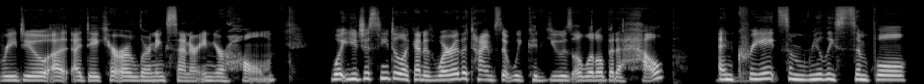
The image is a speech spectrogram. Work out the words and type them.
redo a, a daycare or learning center in your home. What you just need to look at is where are the times that we could use a little bit of help and mm-hmm. create some really simple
